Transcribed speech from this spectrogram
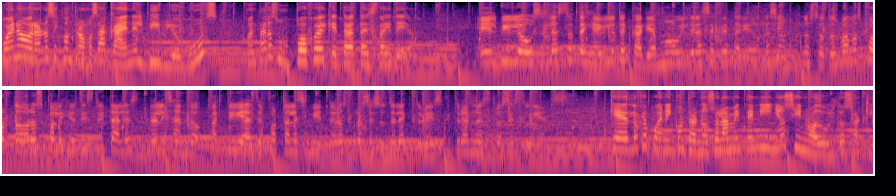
Bueno, ahora nos encontramos acá en el Bibliobús. Cuéntanos un poco de qué trata esta idea. El Bibliobús es la estrategia bibliotecaria móvil de la Secretaría de Educación. Nosotros vamos por todos los colegios distritales realizando actividades de fortalecimiento de los procesos de lectura y escritura de nuestros estudiantes. ¿Qué es lo que pueden encontrar no solamente niños, sino adultos aquí?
